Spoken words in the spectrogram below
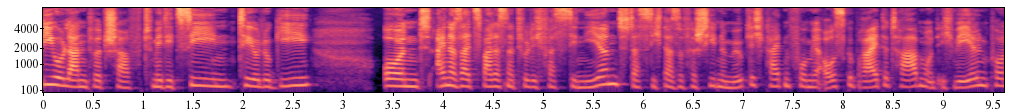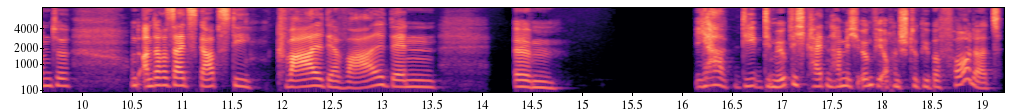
Biolandwirtschaft, Medizin, Theologie. Und einerseits war das natürlich faszinierend, dass sich da so verschiedene Möglichkeiten vor mir ausgebreitet haben und ich wählen konnte. Und andererseits gab es die Qual der Wahl, denn ähm, ja, die, die Möglichkeiten haben mich irgendwie auch ein Stück überfordert.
